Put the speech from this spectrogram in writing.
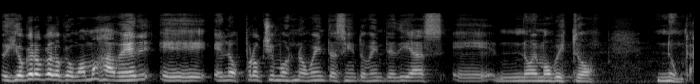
Yo creo que lo que vamos a ver eh, en los próximos 90, 120 días eh, no hemos visto nunca.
